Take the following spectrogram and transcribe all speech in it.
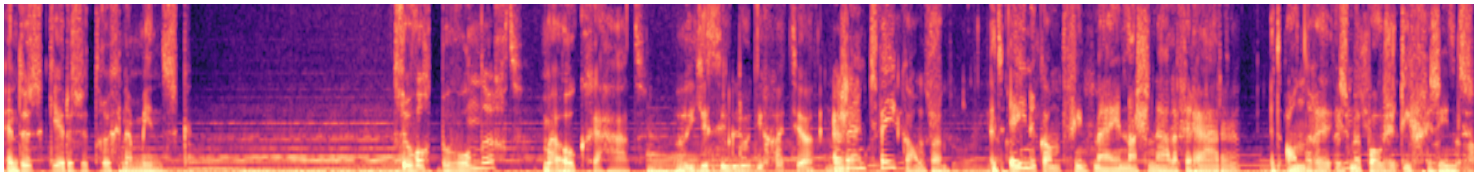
En dus keerde ze terug naar Minsk. Ze wordt bewonderd, maar ook gehaat. Er zijn twee kampen. Het ene kamp vindt mij een nationale verrader. Het andere is me positief gezind.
